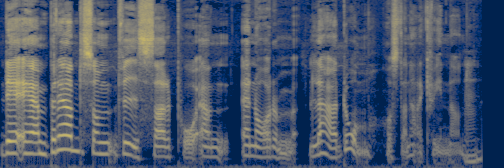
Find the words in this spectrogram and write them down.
det är en bredd som visar på en enorm lärdom hos den här kvinnan. Mm.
